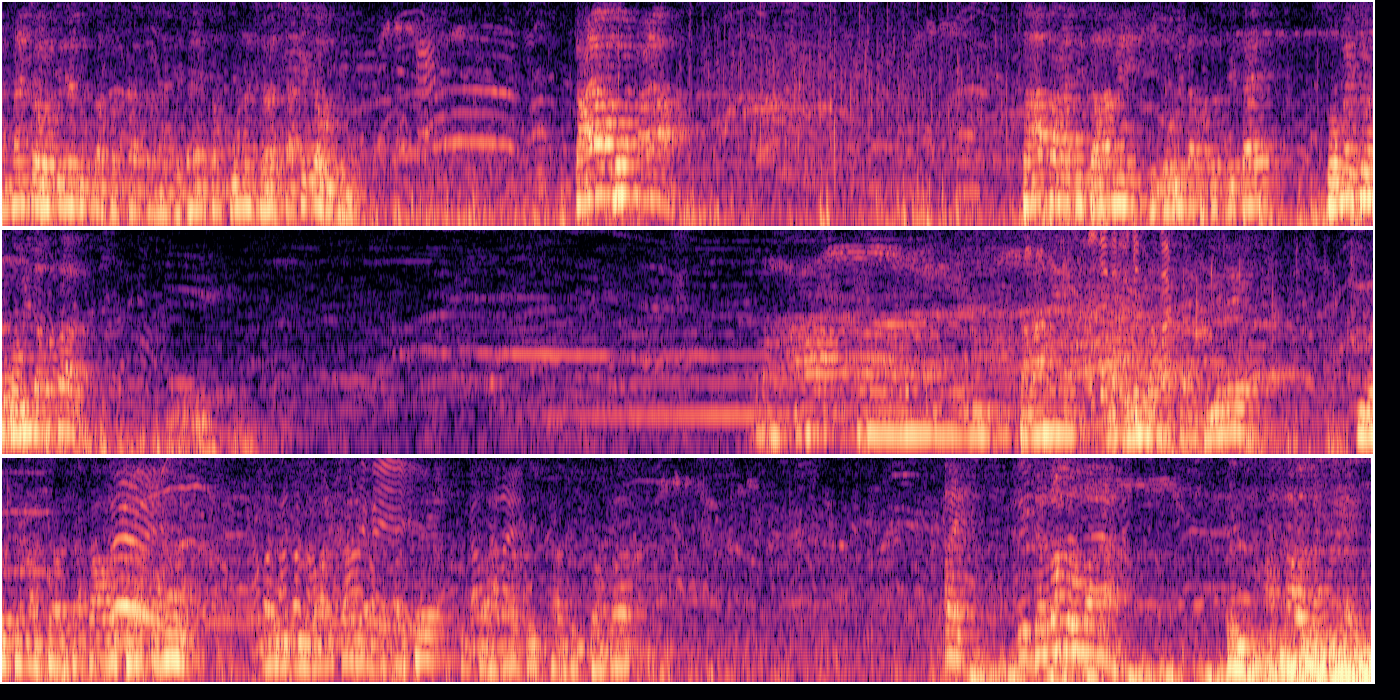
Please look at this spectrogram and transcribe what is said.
अण्णांच्या वतीने तुमचा सत्कार करण्यात येत आहे. संपूर्ण शहर शाखेच्या वतीने. टाळ्या वाजवा टाळ्या. सहा पानाची सलामी हे गोविंदा पथक देत आहे. सोमेश्वर गोविंदा पथक शिवसेना शहर शाखा व शहर प्रमुख अरविंद वायकर यांच्यातर्फे तुमचं हार्दिक हार्दिक स्वागत. एक जल्लोष होता आपला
